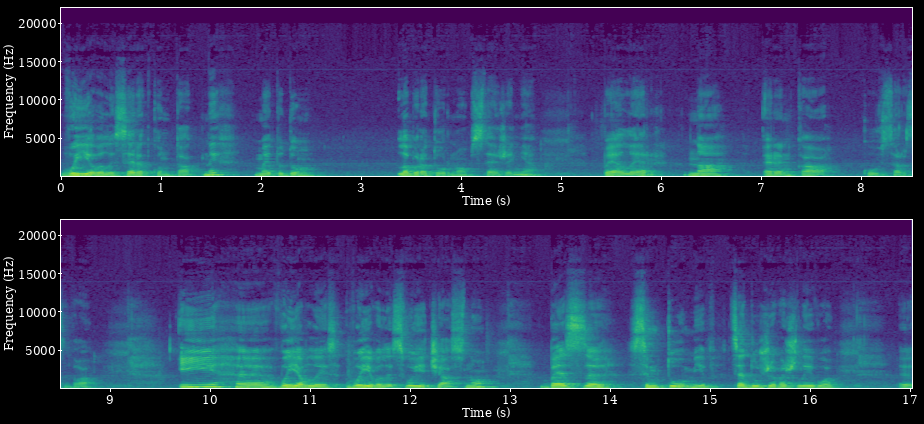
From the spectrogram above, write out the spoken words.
Виявили серед контактних методом лабораторного обстеження ПЛР на РНК КОВ-САРС-2. І е, виявили, виявили своєчасно, без е, симптомів, це дуже важливо, е,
